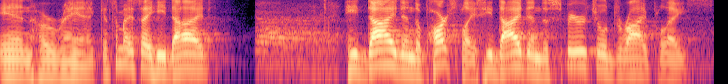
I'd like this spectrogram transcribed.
in Haran. Can somebody say he died? He died in the parched place, he died in the spiritual dry place.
